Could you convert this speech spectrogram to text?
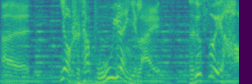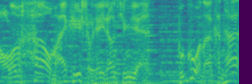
呃，要是他不愿意来，那就最好了嘛，我们还可以省下一张请柬。不过呢，看他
